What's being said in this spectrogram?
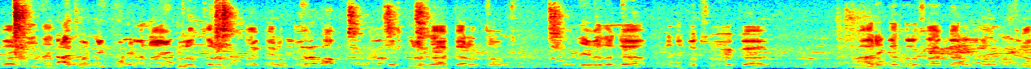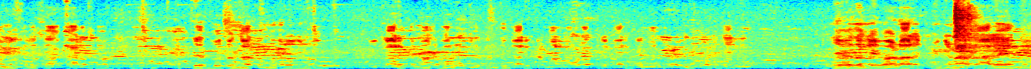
భారతీయ జనతా పార్టీ కూటమి నాయకులందరూ సహకారంతో భక్తుల సహకారంతో అదేవిధంగా ప్రతిపక్షం యొక్క కార్యకర్తల సహకారంతో గ్రామస్తుల సహకారంతో అత్యద్భుతంగా తొమ్మిది రోజులు ఈ కార్యక్రమాన్ని గణేష్ కార్యక్రమాలు నవరాత్రి కార్యక్రమాలు నిర్వహించడం జరిగింది. అదేవిధంగా ఇవాళ లక్ష్మీ ఆలయాన్ని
